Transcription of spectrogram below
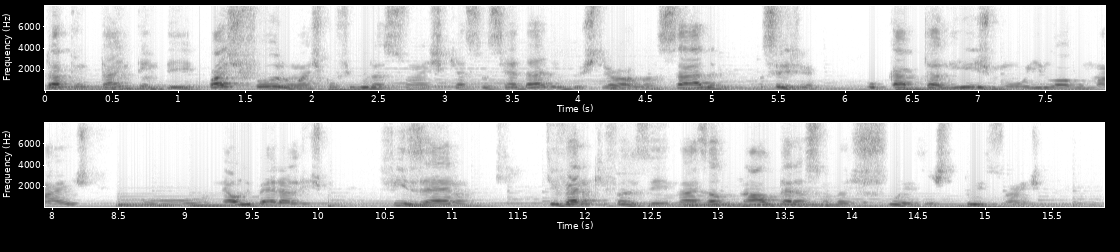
para tentar entender quais foram as configurações que a sociedade industrial avançada, ou seja, o capitalismo e logo mais o neoliberalismo, fizeram, tiveram que fazer nas, na alteração das suas instituições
